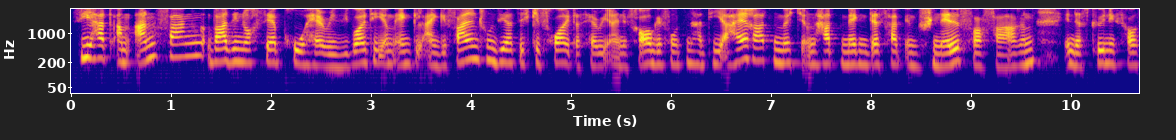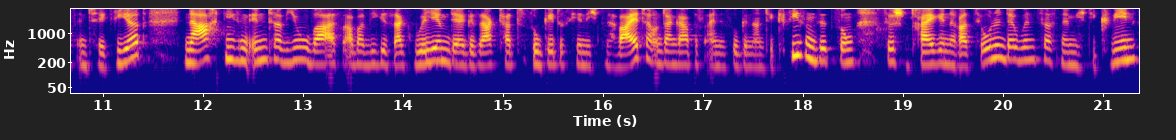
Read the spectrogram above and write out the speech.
Sie hat am Anfang, war sie noch sehr pro Harry. Sie wollte ihrem Enkel einen Gefallen tun. Sie hat sich gefreut, dass Harry eine Frau gefunden hat, die er heiraten möchte und hat Meghan deshalb im Schnellverfahren in das Königshaus integriert. Nach diesem Interview war es aber, wie gesagt, William, der gesagt hat, so geht es hier nicht mehr weiter. Und dann gab es eine sogenannte Krisensitzung zwischen drei Generationen der Windsors, nämlich die Queen,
